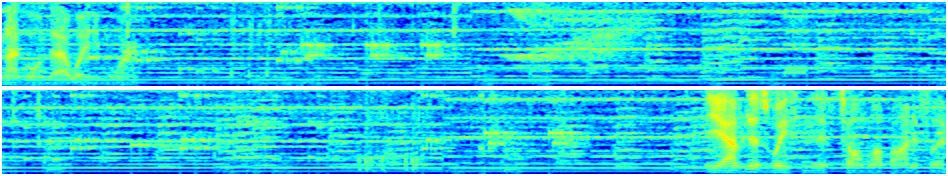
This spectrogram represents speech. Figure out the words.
We're not going that way anymore. Yeah, I'm just wasting this tome up, honestly.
